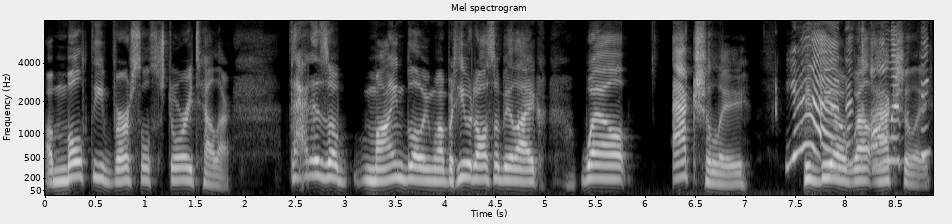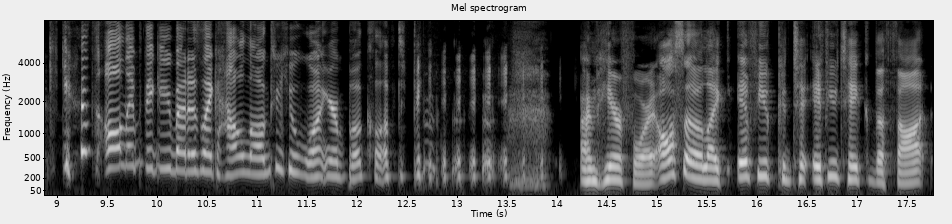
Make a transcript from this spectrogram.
a multiversal storyteller. That is a mind blowing one, but he would also be like, well, actually, yeah, He'd be a, that's well, actually. all I'm thinking about is like, how long do you want your book club to be? I'm here for it. Also, like if you could, t- if you take the thought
